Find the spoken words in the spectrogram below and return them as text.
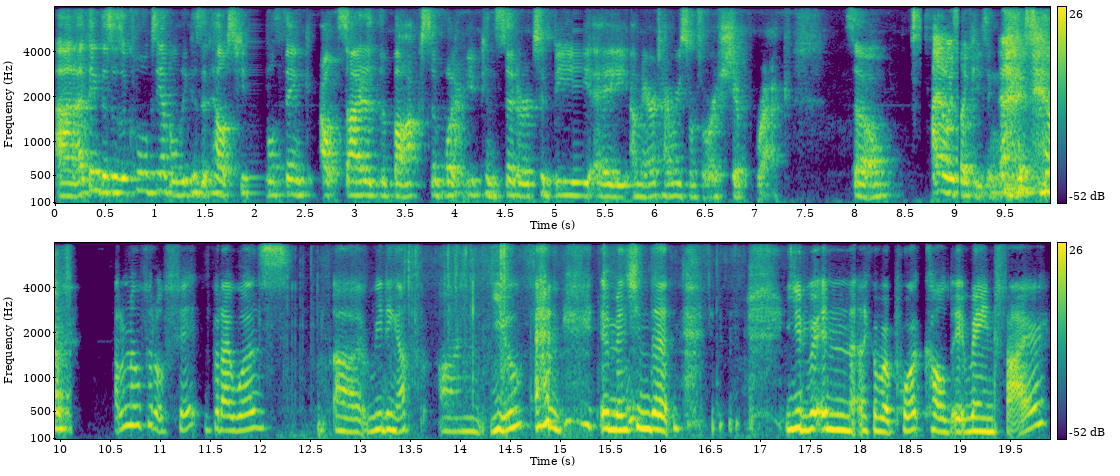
Uh, I think this is a cool example because it helps people think outside of the box of what you consider to be a, a maritime resource or a shipwreck. So I always like using that example. I don't know if it'll fit, but I was uh, reading up on you, and it mentioned that you'd written like a report called "It Rained Fire,"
